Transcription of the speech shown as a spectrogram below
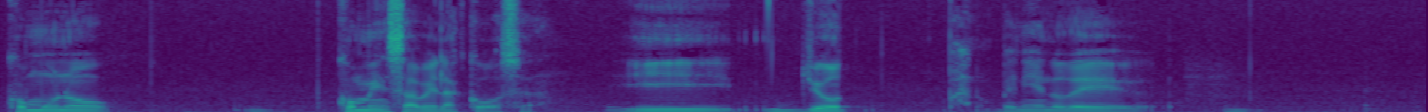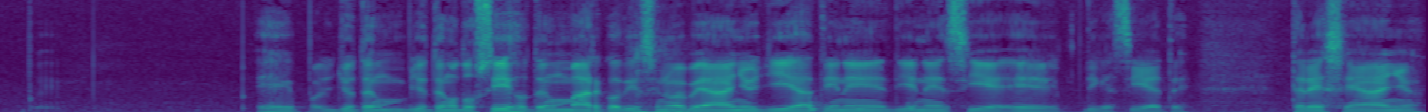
como uno comienza a ver las cosas. Y yo, bueno, veniendo de eh, pues, yo, tengo, yo tengo dos hijos, tengo Marco, 19 años, Gia tiene, tiene eh, 7, 13 años.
